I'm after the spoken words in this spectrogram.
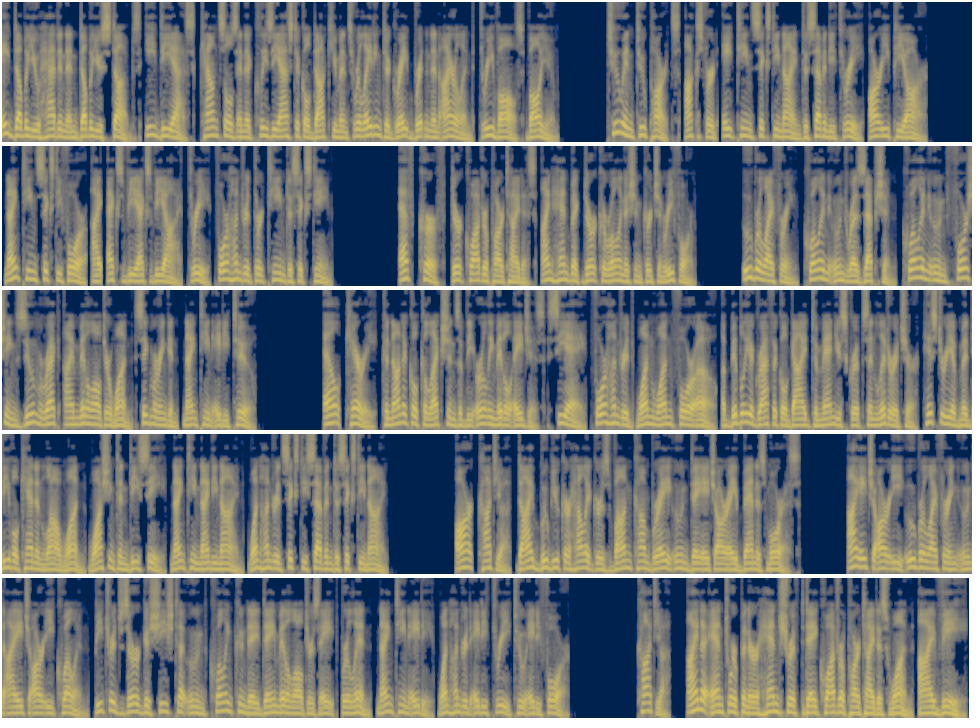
A. W. Haddon and W. Stubbs, eds. Councils and Ecclesiastical Documents Relating to Great Britain and Ireland, 3 vols volume. 2 in 2 parts, Oxford, 1869–73, REPR. 1964, I, XVXVI, 3, 413–16. F. Kerff, der Quadripartitis, ein Handbuch der Karolinischen Kirchenreform. Überlieferung, Quellen und Rezeption, Quellen und Forschung zum Recht im Mittelalter 1 Sigmaringen, 1982. L. Kéry, Canonical Collections of the Early Middle Ages ca. 400-1140, A Bibliographical Guide to Manuscripts and Literature, History of Medieval Canon Law 1 Washington, D.C., 1999, 167–69. R. Kottje, die Bubucher Halitgars von Cambrai und Dhra Banis Morris. IHRE Überlieferung und IHRE Quellen, Beiträge zur Geschichte und Quellenkunde des Mittelalters 8 Berlin, 1980, 183–84. Kottje. Eine Antwerpener Handschrift des Quadripartitis 1, IV.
